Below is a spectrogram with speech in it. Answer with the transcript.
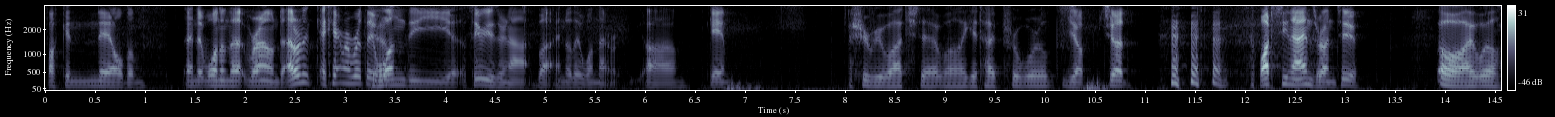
Fucking nailed them, and it won in that round. I don't. I can't remember if they Yep. won the series or not, but I know they won that uh, game. I should rewatch that while I get hyped for Worlds. Yep, should. Watch C9's run too. Oh, I will.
